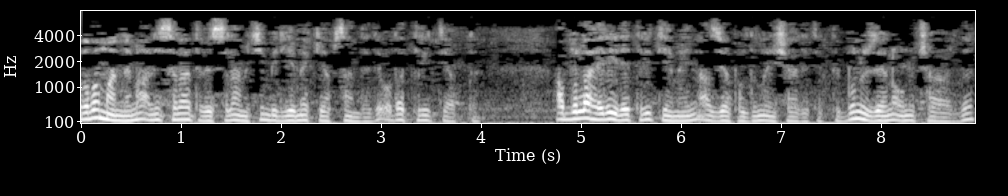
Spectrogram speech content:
Babam anneme aleyhissalatü vesselam için bir yemek yapsan dedi. O da trit yaptı. Abdullah eliyle trit yemeğinin az yapıldığını işaret etti. Bunun üzerine onu çağırdı.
